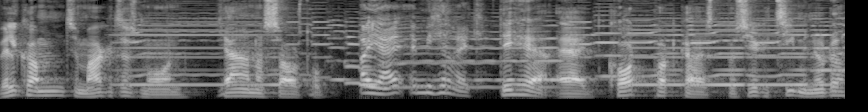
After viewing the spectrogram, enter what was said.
Velkommen til Marketers Morgen. Jeg er Anders Saustrup. Og jeg er Michael Rik. Det her er et kort podcast på cirka 10 minutter,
